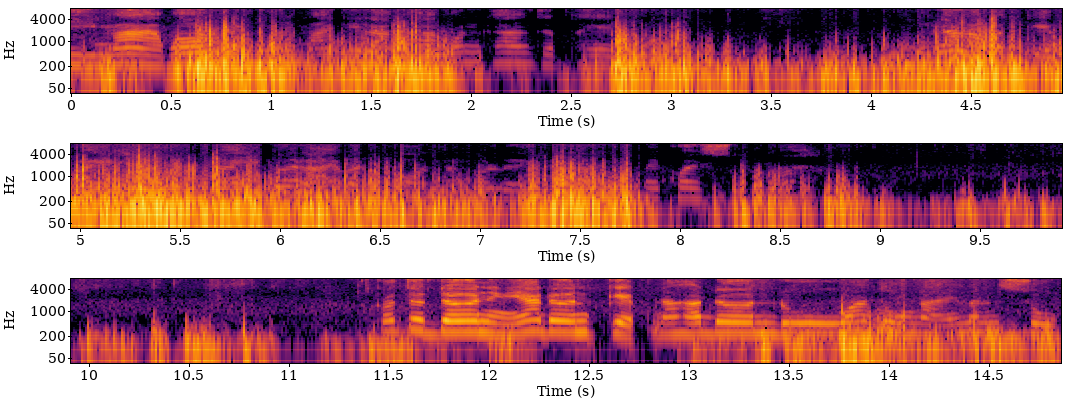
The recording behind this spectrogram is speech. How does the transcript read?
ดีมาก เพราะผลไม้ที่ราคาค่อนข้างจะแพงเนี่ยเราเก็บไว้ไปเมื่อหลายวันก่อนมันก็เลยไม่ค่อยสุกนะก็จะเดินอย่างเงี้ยเดินเก็บนะคะ เดินดูว่าตรงไหนมันสุก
